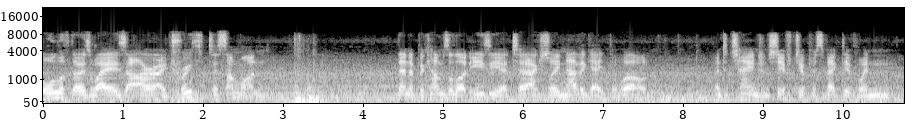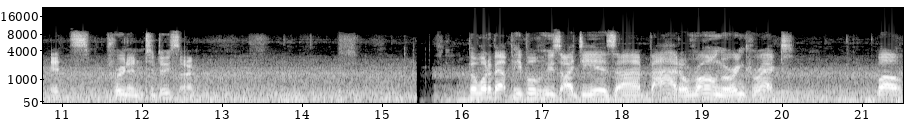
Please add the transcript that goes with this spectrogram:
all of those ways are a truth to someone, then it becomes a lot easier to actually navigate the world and to change and shift your perspective when it's prudent to do so. But what about people whose ideas are bad or wrong or incorrect? Well,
